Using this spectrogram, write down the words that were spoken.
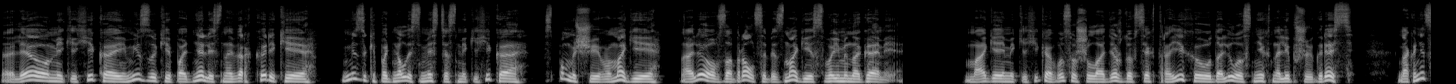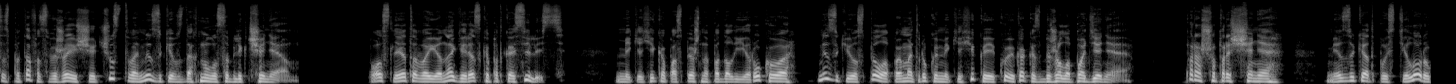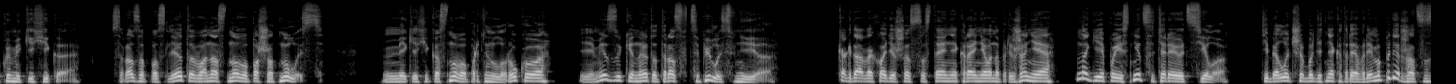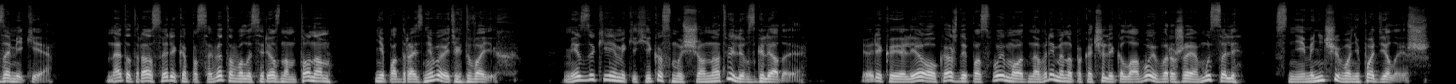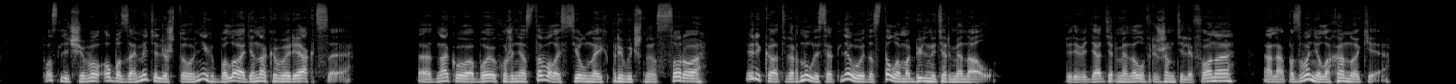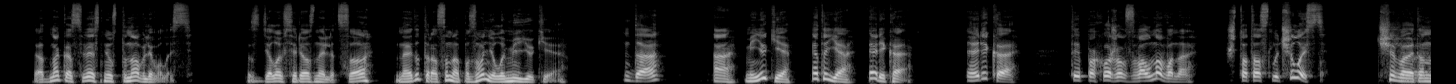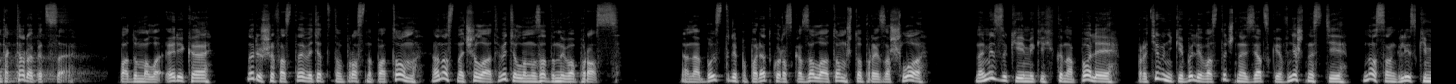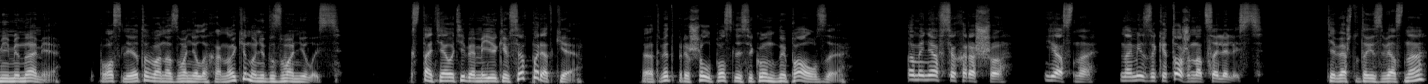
Лео, Микихика и Мизуки поднялись наверх к Эрике. Мизуки поднялась вместе с Микихика с помощью его магии, а Лео взобрался без магии своими ногами. Магия Микихика высушила одежду всех троих и удалила с них налипшую грязь. Наконец, испытав освежающее чувство, Мизуки вздохнула с облегчением. После этого её ноги резко подкосились. Микихика поспешно подал ей руку, Мизуки успела поймать руку Микихика и кое-как избежала падения. «Прошу прощения». Мизуки отпустила руку Микихика. Сразу после этого она снова пошатнулась. Микихика снова протянула руку, и Мизуки на этот раз вцепилась в неё. Когда выходишь из состояния крайнего напряжения, ноги и поясницы теряют силу. Тебе лучше будет некоторое время подержаться за Мики. На этот раз Эрика посоветовала серьезным тоном, не подразнивая этих двоих. Мизуки и Микихика смущенно отвели взгляды. Эрика и Лео каждый по-своему одновременно покачали головой, выражая мысль «с ними ничего не поделаешь» после чего оба заметили, что у них была одинаковая реакция. Однако у обоих уже не оставалось сил на их привычную ссору. Эрика отвернулась от Лео и достала мобильный терминал. Переведя терминал в режим телефона, она позвонила Ханоке. Однако связь не устанавливалась. Сделав серьезное лицо, на этот раз она позвонила Миюки. «Да». «А, Миюки, это я, Эрика». «Эрика, ты, похоже, взволнована. Что-то случилось?» «Чего это она так торопится?» Подумала Эрика, но решив оставить этот вопрос на потом, она сначала ответила на заданный вопрос. Она быстро и по порядку рассказала о том, что произошло. На Мизуки и Микихико напали, противники были восточноазиатской внешности, но с английскими именами. После этого она звонила Ханоки, но не дозвонилась. «Кстати, а у тебя, Миюки, всё в порядке?» Ответ пришёл после секундной паузы. «У меня всё хорошо. Ясно. На Мизуки тоже нацелились». «Тебе что-то известно?»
